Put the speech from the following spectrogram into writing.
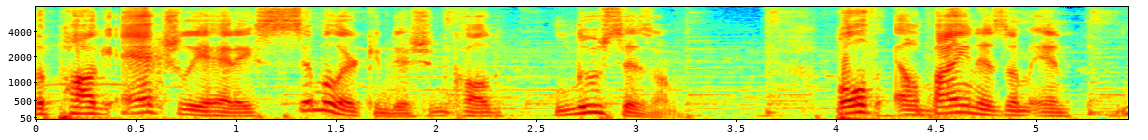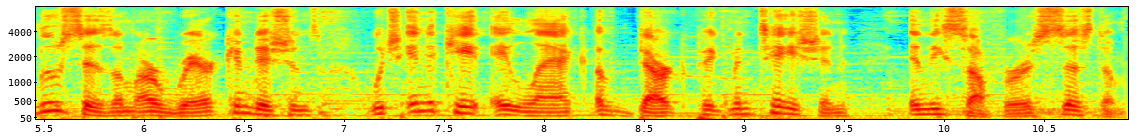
The pug actually had a similar condition called leucism. Both albinism and leucism are rare conditions which indicate a lack of dark pigmentation in the sufferer's system.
